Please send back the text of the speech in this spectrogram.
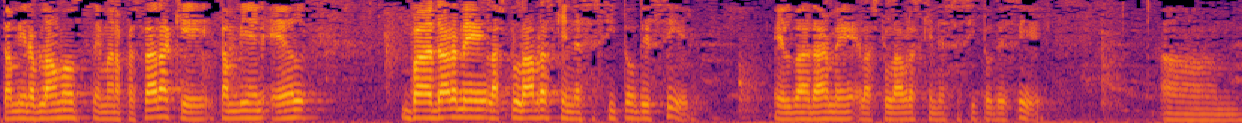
También hablamos semana pasada que también Él va a darme las palabras que necesito decir. Él va a darme las palabras que necesito decir. Um,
